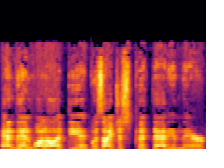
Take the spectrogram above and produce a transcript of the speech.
And then what I did was I just put that in there.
